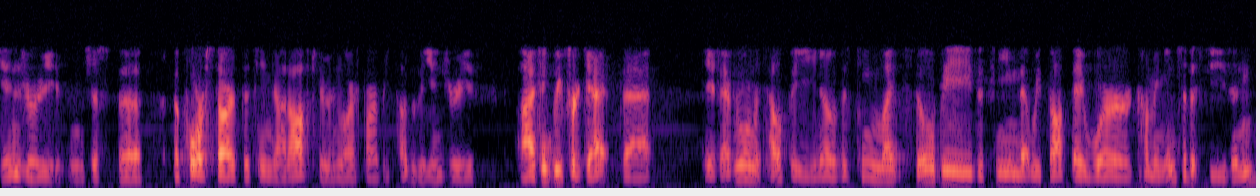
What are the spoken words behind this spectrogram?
the injuries and just the the poor start the team got off to in large part because of the injuries. I think we forget that if everyone was healthy, you know, this team might still be the team that we thought they were coming into the season.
